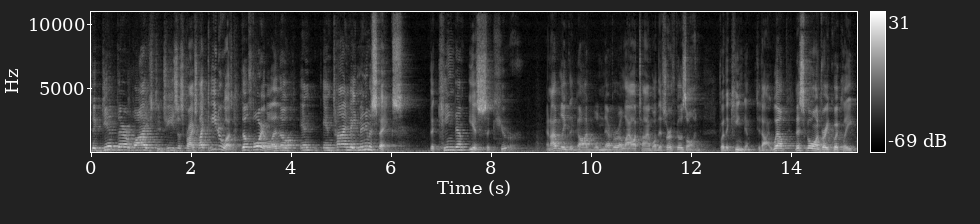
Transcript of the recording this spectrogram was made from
to give their lives to Jesus Christ, like Peter was, though foible and though in, in time made many mistakes, the kingdom is secure. And I believe that God will never allow a time while this earth goes on for the kingdom to die. Well, let's go on very quickly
